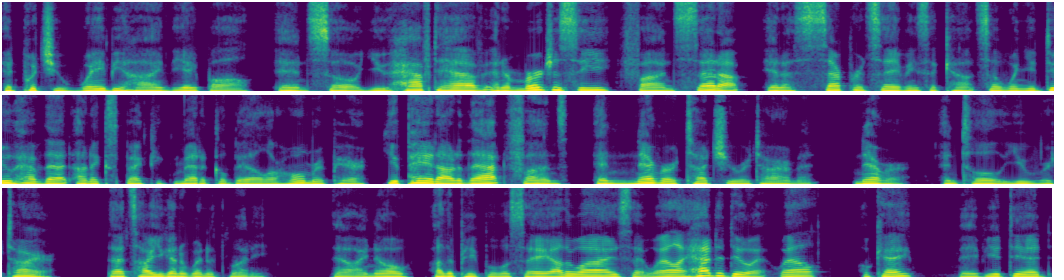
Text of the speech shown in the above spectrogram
it puts you way behind the eight ball. And so you have to have an emergency fund set up in a separate savings account. So when you do have that unexpected medical bill or home repair, you pay it out of that funds and never touch your retirement. Never until you retire. That's how you're going to win with money. Now, I know other people will say otherwise that, well, I had to do it. Well, okay, maybe you did.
